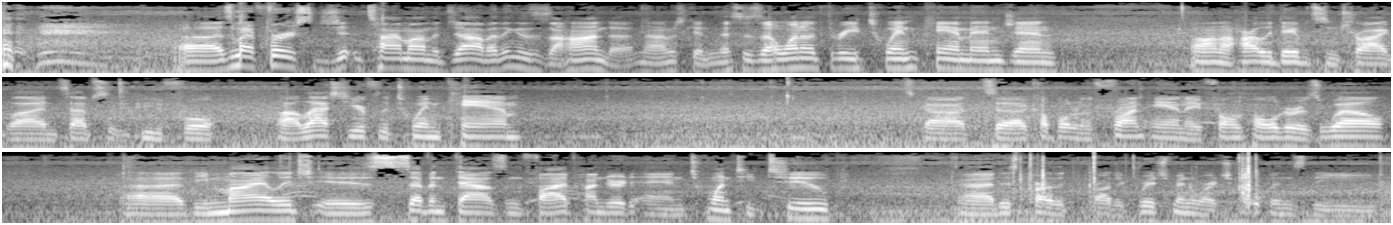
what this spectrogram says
uh, this is my first time on the job. I think this is a Honda. No, I'm just kidding. This is a 103 twin cam engine on a Harley Davidson Tri-Glide. It's absolutely beautiful. Uh, last year for the twin cam. It's got uh, a cup holder in the front and a phone holder as well. Uh, the mileage is 7,522. Uh, it is part of the Project Rushmore, which opens the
